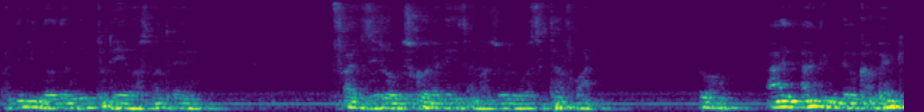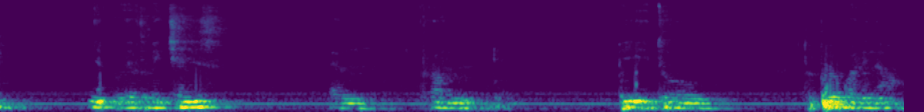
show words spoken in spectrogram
But even though the win today was not a 5-0 score against Amazulu, was a tough one. So I, I think they'll come back. Yeah, we have to make changes um, from PE to to Polokwane now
